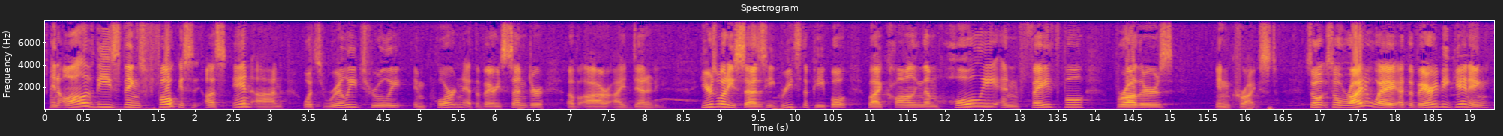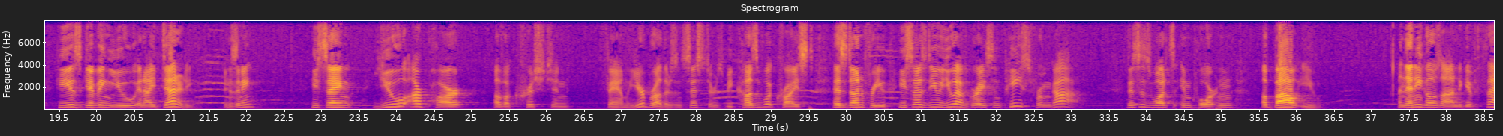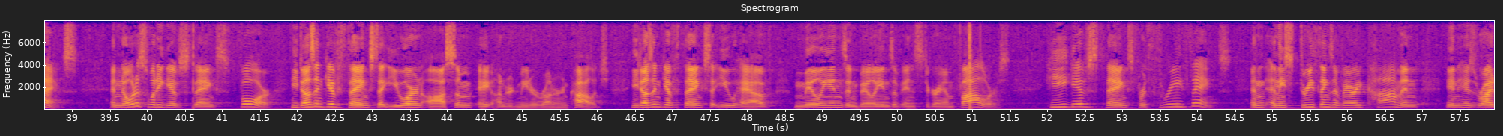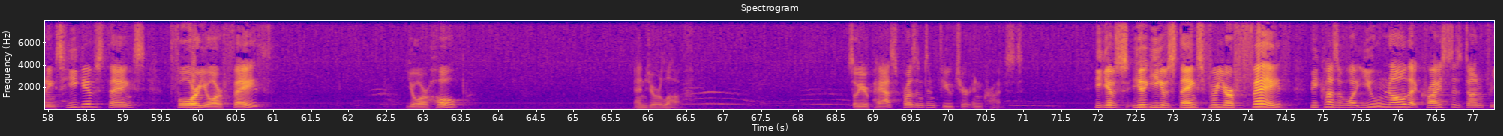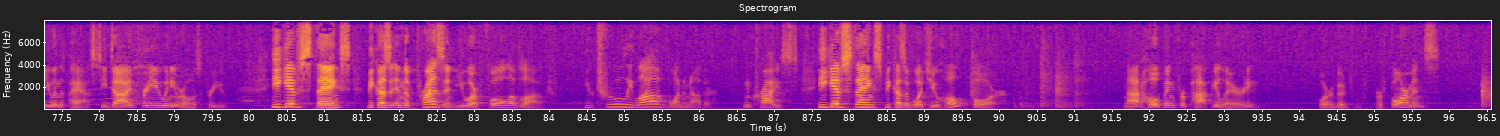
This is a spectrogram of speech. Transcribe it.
And all of these things focus us in on what's really, truly important at the very center of our identity. Here's what he says He greets the people by calling them holy and faithful brothers in Christ. So, so right away, at the very beginning, he is giving you an identity, isn't he? He's saying, you are part of a Christian family. Your brothers and sisters, because of what Christ has done for you. He says to you, You have grace and peace from God. This is what's important about you. And then he goes on to give thanks. And notice what he gives thanks for. He doesn't give thanks that you are an awesome 800 meter runner in college. He doesn't give thanks that you have millions and billions of Instagram followers he gives thanks for three things. And, and these three things are very common in his writings. He gives thanks for your faith, your hope, and your love. So, your past, present, and future in Christ. He gives, he, he gives thanks for your faith because of what you know that Christ has done for you in the past. He died for you and He rose for you. He gives thanks because in the present you are full of love. You truly love one another in Christ. He gives thanks because of what you hope for. Not hoping for popularity or a good performance.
